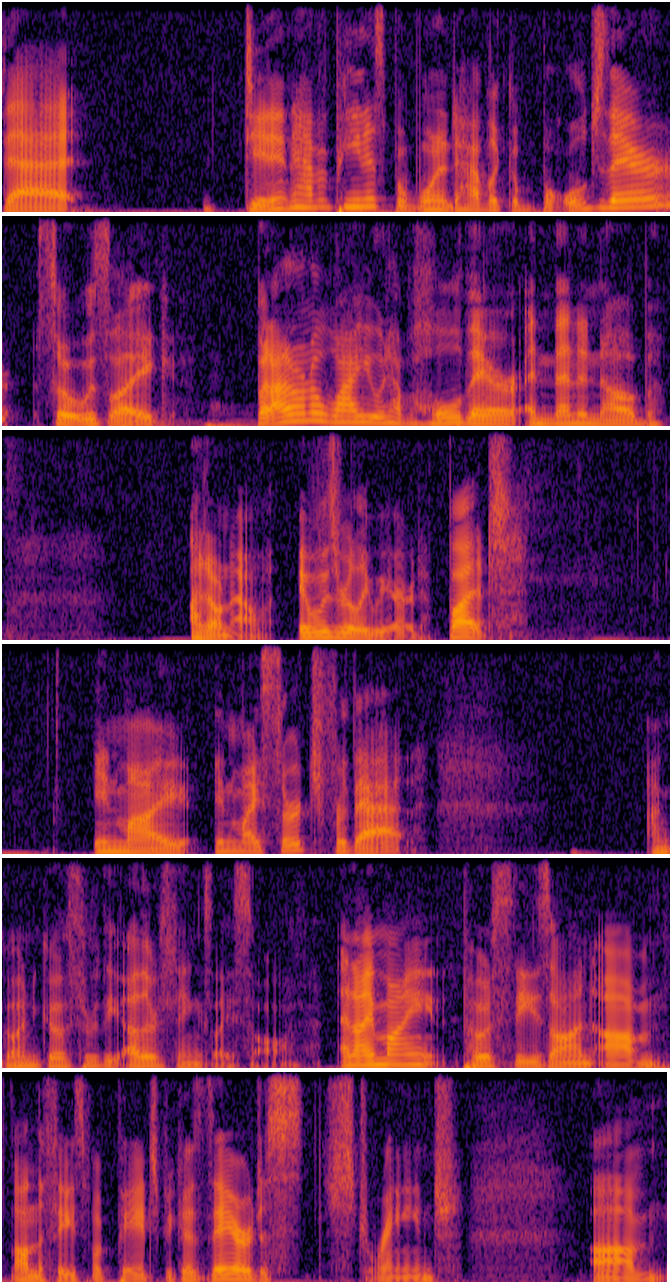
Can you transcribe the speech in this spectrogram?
that didn't have a penis but wanted to have like a bulge there. So it was like, but I don't know why you would have a hole there and then a nub. I don't know. It was really weird. But in my in my search for that, I'm going to go through the other things I saw. And I might post these on um on the Facebook page because they are just strange. Um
